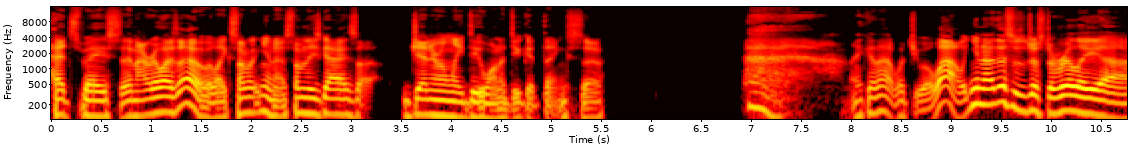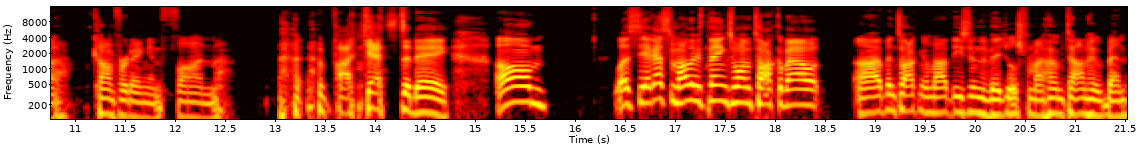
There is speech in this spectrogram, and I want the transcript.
headspace, and I realized, oh, like some, you know, some of these guys genuinely do want to do good things. So make of that what you will. Wow, you know, this is just a really uh comforting and fun podcast today. Um let's see, I got some other things I want to talk about. Uh, I've been talking about these individuals from my hometown who've been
